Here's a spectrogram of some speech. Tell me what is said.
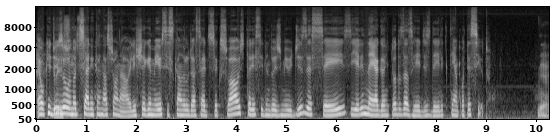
É o que diz o noticiário internacional. Ele chega em meio a esse escândalo de assédio sexual, isso teria sido em 2016, e ele nega em todas as redes dele que tenha acontecido. É.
